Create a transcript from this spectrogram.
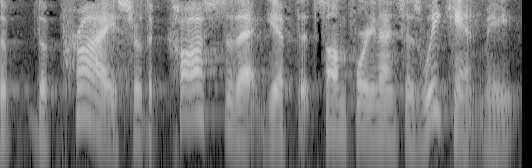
the, the price or the cost of that gift that Psalm 49 says we can't meet.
